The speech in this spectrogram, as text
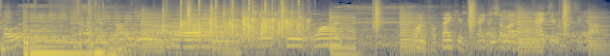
Pull it. Nice. Uh, two, one. Wonderful. Thank you. Thank you so much. Thank you.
